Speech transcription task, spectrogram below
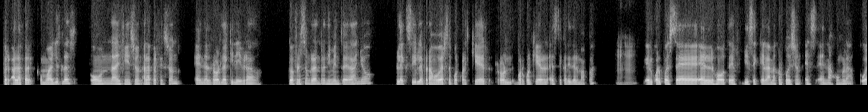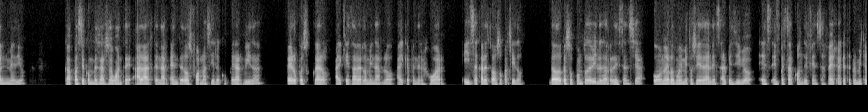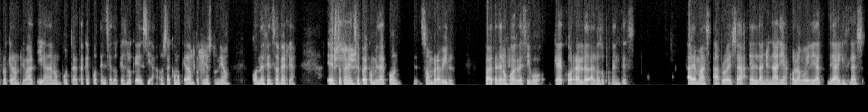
a la como Slash, una definición a la perfección en el rol de equilibrado, que ofrece un gran rendimiento de daño, flexible para moverse por cualquier rol, por cualquier este, cariz del mapa el cual pues eh, el juego te dice que la mejor posición es en la jungla o en medio, capaz de compensar su aguante al alternar entre dos formas y recuperar vida, pero pues claro, hay que saber dominarlo, hay que aprender a jugar y sacarle todo su partido. Dado que su punto débil es la resistencia, uno de los movimientos ideales al principio es empezar con defensa férrea que te permite bloquear a un rival y ganar un punto de ataque potenciado, que es lo que decía, o sea, como que da un pequeño estuneo con defensa férrea. Esto sí, también sí, se puede combinar con Sombraville para tener un juego agresivo que acorrale a los oponentes. Además, aprovecha el daño en área o la movilidad de Aegislash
